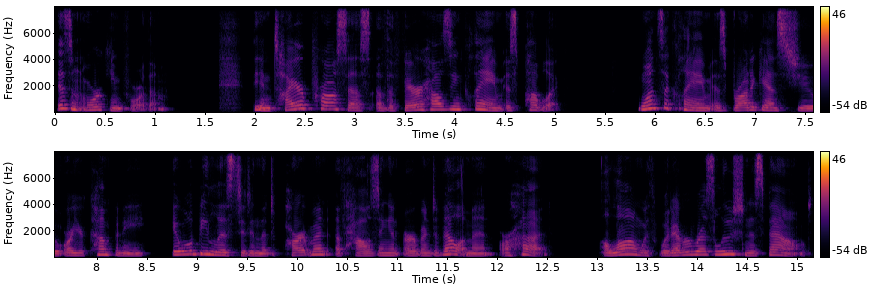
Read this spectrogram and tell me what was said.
isn't working for them. The entire process of the fair housing claim is public. Once a claim is brought against you or your company, it will be listed in the Department of Housing and Urban Development, or HUD, along with whatever resolution is found.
